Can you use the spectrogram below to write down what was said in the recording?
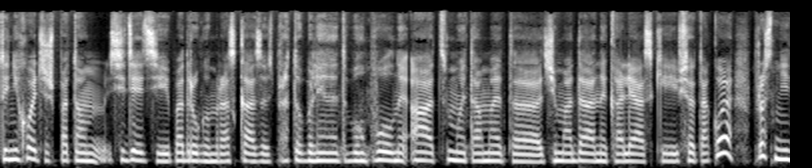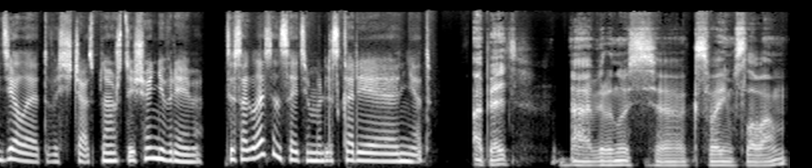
ты не хочешь потом сидеть и подругам рассказывать про то, блин, это был полный ад, мы там это, чемоданы, коляски и все такое, просто не делай этого сейчас, потому что еще не время. Ты согласен с этим или скорее нет? Опять а, вернусь э, к своим словам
